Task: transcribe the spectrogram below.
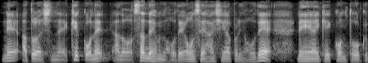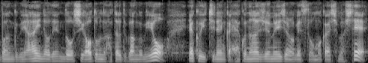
ね、あとはですね、結構ね、あの、スタンド FM の方で、音声配信アプリの方で、恋愛結婚トーク番組、愛の伝道師が乙女で働く番組を、約1年間170名以上のゲストをお迎えしまして、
